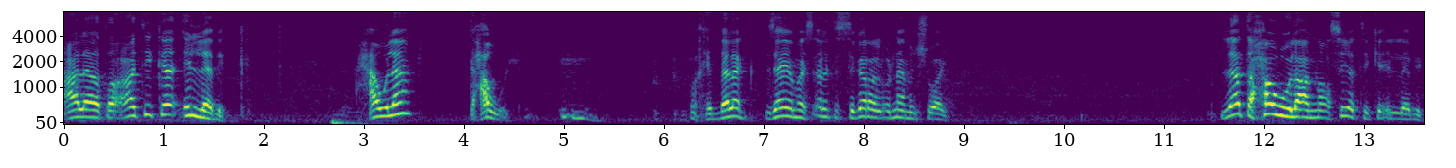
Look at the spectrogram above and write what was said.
على طاعتك إلا بك حول تحول. واخد بالك؟ زي مسألة السيجارة اللي قلناها من شوية. لا تحول عن معصيتك إلا بك.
